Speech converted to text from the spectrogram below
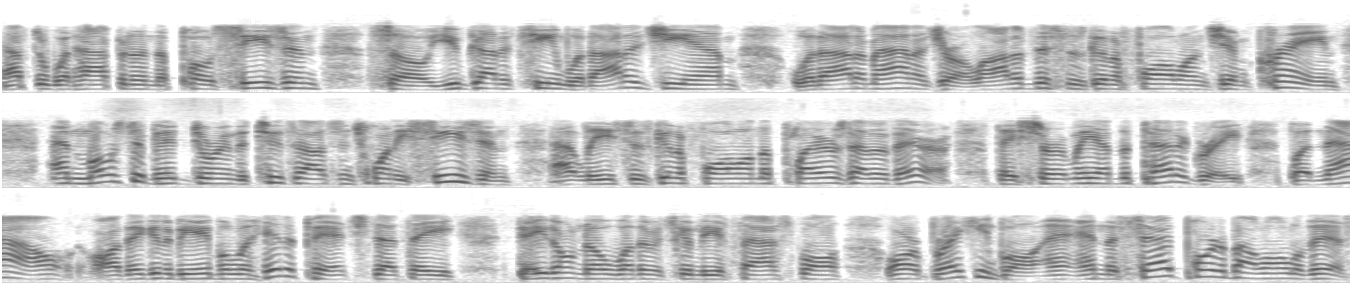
after what happened in the postseason. So you've got got a team without a GM, without a manager. A lot of this is going to fall on Jim Crane, and most of it during the 2020 season, at least, is going to fall on the players that are there. They certainly have the pedigree, but now are they going to be able to hit a pitch that they they don't know whether it's going to be a fastball or a breaking ball? And, and the sad part about all of this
